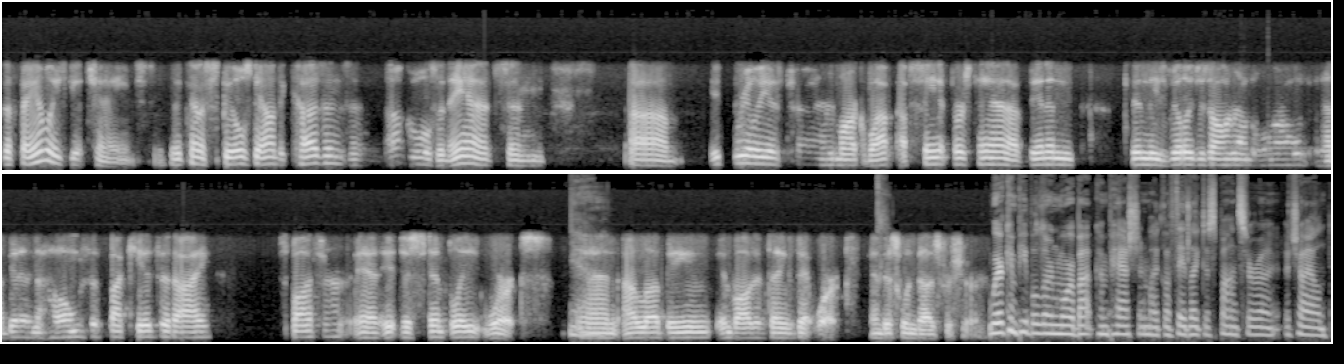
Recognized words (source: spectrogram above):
the families get changed. It kind of spills down to cousins and uncles and aunts, and um, it really is truly remarkable. I've, I've seen it firsthand. I've been in in these villages all around the world, and I've been in the homes of my kids that I sponsor, and it just simply works. Yeah. And I love being involved in things that work, and this one does for sure. Where can people learn more about compassion, Michael, if they'd like to sponsor a, a child?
